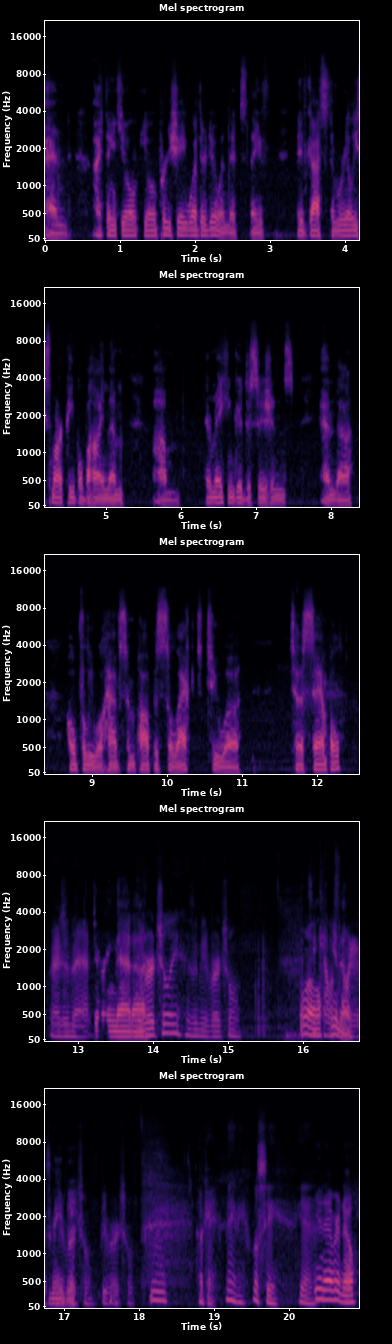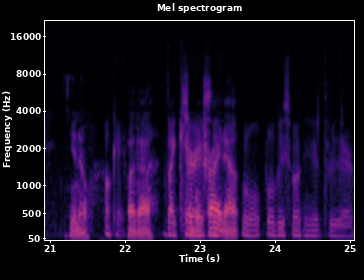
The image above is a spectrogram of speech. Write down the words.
And I think you'll you'll appreciate what they're doing. It's they've they've got some really smart people behind them. Um, they're making good decisions, and uh, hopefully we'll have some Papa Select to uh, to sample imagine that. during that. Uh, virtually? Is it gonna be virtual? It's in well, you know, California, it's gonna be maybe virtual. Be virtual. Mm. Okay, maybe we'll see. Yeah. you never know. You know, Okay. but uh, Vicariously, try it out. We'll we'll be smoking it through there.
